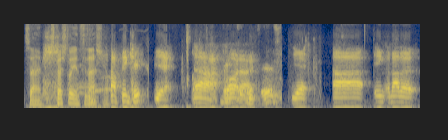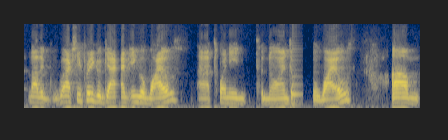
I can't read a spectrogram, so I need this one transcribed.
Same, especially international. I think. It, yeah. Ah, righto. Yeah. Uh, another another actually pretty good game. England Wales, uh, twenty to nine to Wales. Um,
